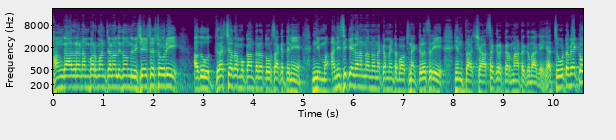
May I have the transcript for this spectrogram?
ಹಂಗಾದ್ರೆ ನಂಬರ್ ಒನ್ ಚಾನಲ್ ಇದೊಂದು ವಿಶೇಷ ಸ್ಟೋರಿ ಅದು ದೃಶ್ಯದ ಮುಖಾಂತರ ತೋರ್ಸಾಕತ್ತೀನಿ. ನಿಮ್ಮ ಅನಿಸಿಕೆಗಳನ್ನು ನನ್ನ ಕಮೆಂಟ್ ಬಾಕ್ಸ್ನಾಗ ತಿಳಿಸ್ರಿ. ಇಂಥ ಶಾಸಕರ ಕರ್ನಾಟಕದಾಗ ಹೆಚ್ಚು ಹುಟ್ಟಬೇಕು.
